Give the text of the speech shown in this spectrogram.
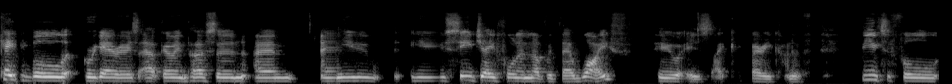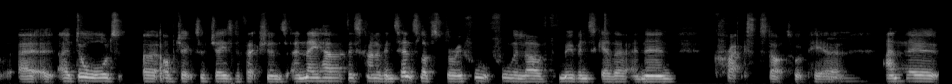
capable, gregarious, outgoing person. Um, and you you see Jay fall in love with their wife, who is like very kind of beautiful, uh, adored uh, object of Jay's affections, and they have this kind of intense love story, fall, fall in love, move in together, and then cracks start to appear, mm. and their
